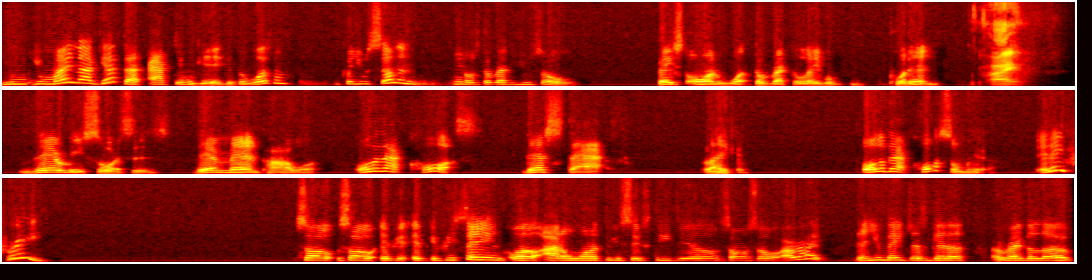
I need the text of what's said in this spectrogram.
You you might not get that acting gig if it wasn't for you selling you know the record you sold based on what the record label put in right, their resources, their manpower, all of that costs, their staff, like all of that costs somewhere. It ain't free. So so if you if, if you're saying, well, I don't want a 360 deal, so and so, all right, then you may just get a, a regular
